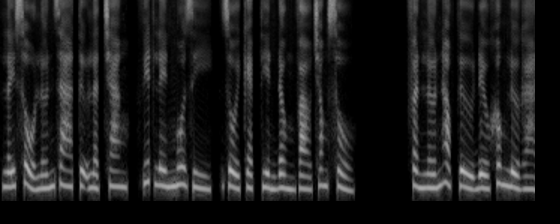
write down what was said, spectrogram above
lấy sổ lớn ra tự lật trang, viết lên mua gì, rồi kẹp tiền đồng vào trong sổ. Phần lớn học tử đều không lừa gạt,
